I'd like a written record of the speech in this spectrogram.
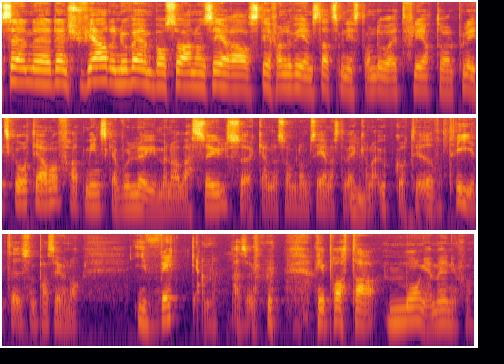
Sen eh, den 24 november så annonserar Stefan Löfven, statsministern, då ett flertal politiska åtgärder för att minska volymen av asylsökande som de senaste veckorna uppgått till över 10 000 personer i veckan. Alltså, vi pratar många människor.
